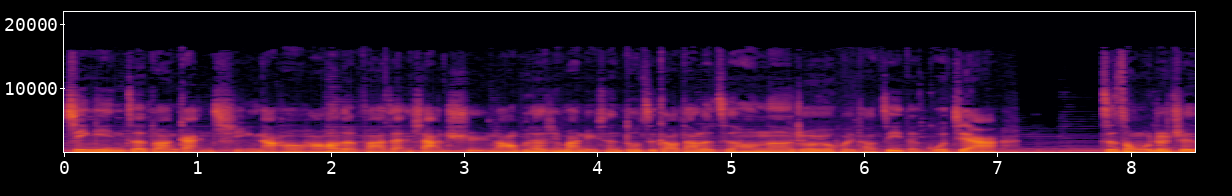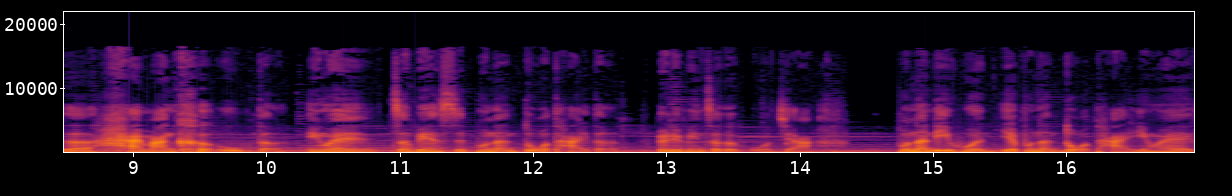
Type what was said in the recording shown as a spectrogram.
经营这段感情，然后好好的发展下去，然后不小心把女生肚子搞大了之后呢，就又回到自己的国家，这种我就觉得还蛮可恶的，因为这边是不能堕胎的，菲律宾这个国家不能离婚，也不能堕胎，因为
